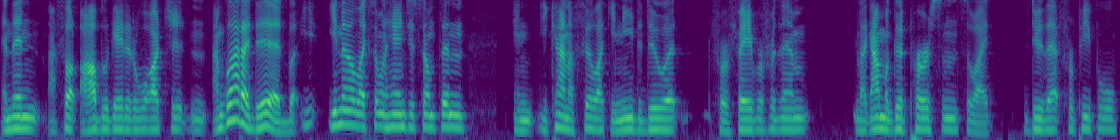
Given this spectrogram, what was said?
and then I felt obligated to watch it, and I'm glad I did. But you, you know, like someone hands you something, and you kind of feel like you need to do it for a favor for them. Like I'm a good person, so I do that for people.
